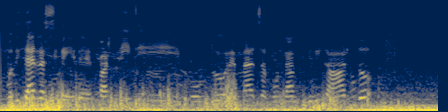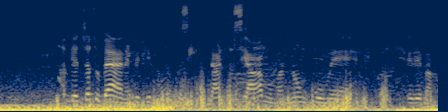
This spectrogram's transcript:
un po' di terra si vede, partiti con due ore e mezza abbondanti di ritardo. Ha viaggiato bene perché comunque sì, in ritardo siamo, ma non come credevamo.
